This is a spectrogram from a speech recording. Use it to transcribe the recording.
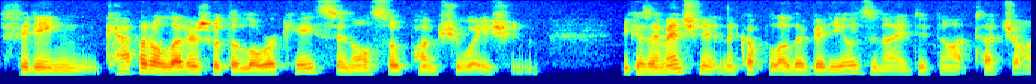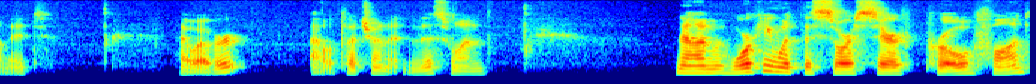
fitting capital letters with the lowercase and also punctuation because I mentioned it in a couple other videos and I did not touch on it. However, I will touch on it in this one. Now I'm working with the Source Serif Pro font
